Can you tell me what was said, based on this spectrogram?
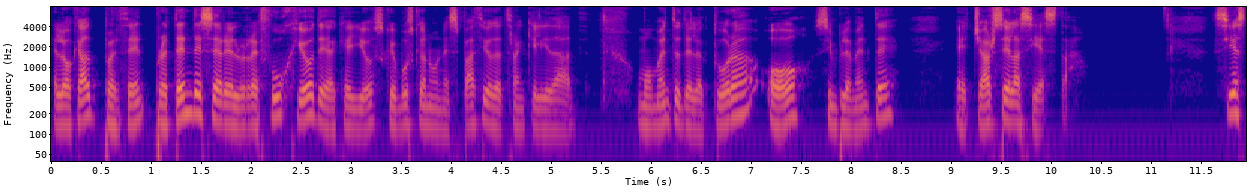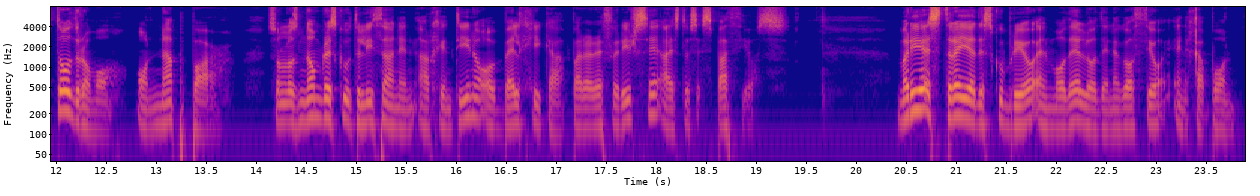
el local pretende ser el refugio de aquellos que buscan un espacio de tranquilidad, un momento de lectura o, simplemente, echarse la siesta. Siestódromo o nap bar son los nombres que utilizan en Argentina o Bélgica para referirse a estos espacios. María Estrella descubrió el modelo de negocio en Japón.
